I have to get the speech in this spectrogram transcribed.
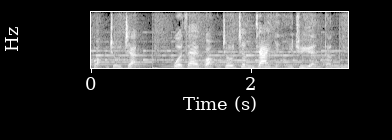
广州站。我在广州正佳演艺剧院等你。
